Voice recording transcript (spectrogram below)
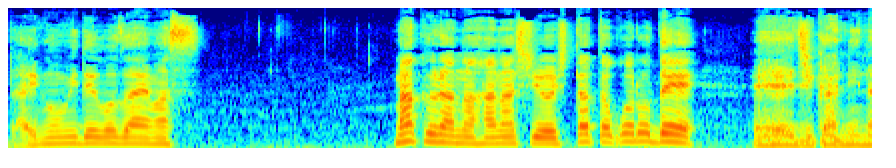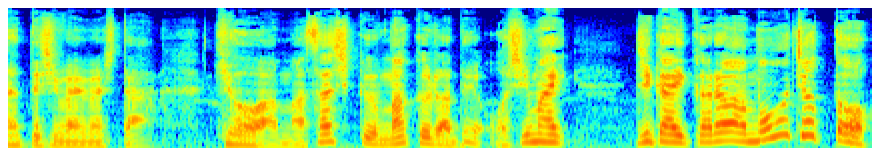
醍醐味でございます。枕の話をしたところで、えー、時間になってしまいました。今日はまさしく枕でおしまい。次回からはもうちょっと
